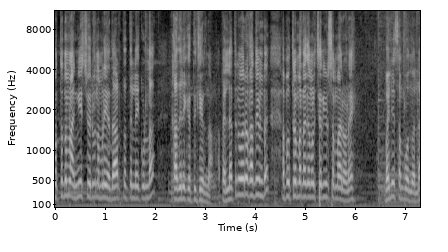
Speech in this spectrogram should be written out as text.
മൊത്തം നമ്മൾ അന്വേഷിച്ച് വരുമ്പോൾ നമ്മൾ യഥാർത്ഥത്തിലേക്കുള്ള കഥയിലേക്ക് എത്തിച്ചേരുന്നതാണ്. അപ്പോൾ എല്ലാത്തിനും ഓരോ കഥയുണ്ട്. അപ്പോൾ ഉത്തരം പറഞ്ഞാൽ നമ്മൾ ചെറിയൊരു സമ്മാനമാണേ. വലിയ സംഭവമൊന്നുമല്ല.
